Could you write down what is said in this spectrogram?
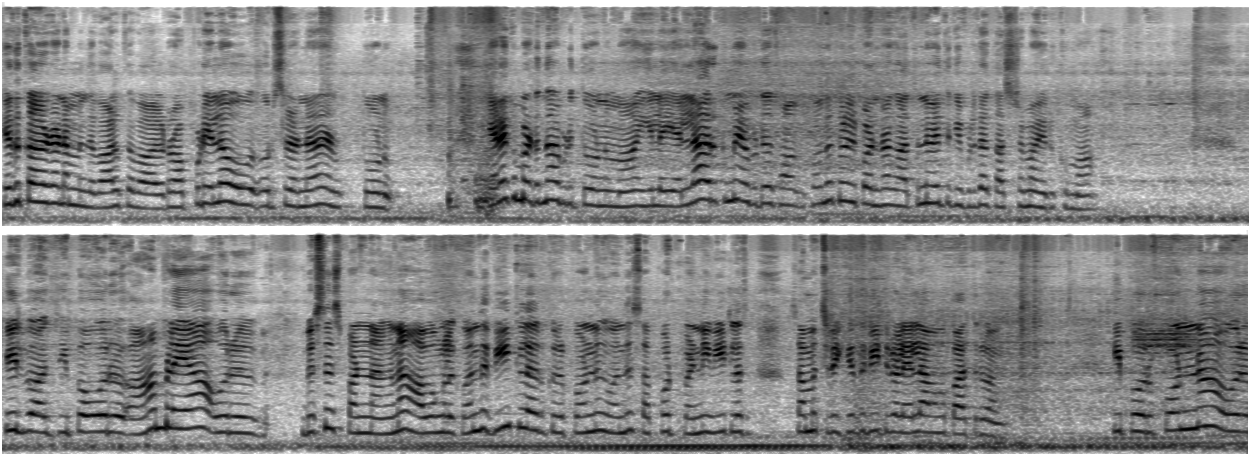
எதுக்காக நம்ம இந்த வாழ்க்கை வாழ்கிறோம் அப்படியெல்லாம் ஒரு ஒரு சில நேரம் எனக்கு தோணும். எனக்கு மட்டும்தான் அப்படி தோணுமா? இல்லை எல்லாருக்குமே அப்படி தான் சொ- சொந்த தொழில் பண்ணுறாங்க அத்தனை பேத்துக்கு இப்படி தான் கஷ்டமாக இருக்குமா இப்போ இப்போ ஒரு ஆம்பளையாக ஒரு பிஸ்னஸ் பண்ணாங்கன்னா அவங்களுக்கு வந்து வீட்டில் இருக்கிற பொண்ணுங்க வந்து சப்போர்ட் பண்ணி வீட்டில் சமைச்சு வைக்கிறது வீட்டு வேலையெல்லாம் அவங்க பார்த்துருவாங்க இப்போ ஒரு பொண்ணாக ஒரு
